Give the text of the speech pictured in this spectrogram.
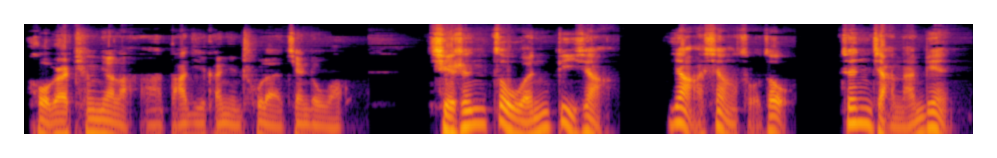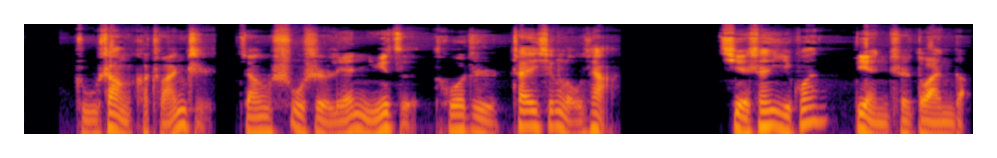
后边听见了啊！妲己赶紧出来见纣王，妾身奏闻陛下亚相所奏，真假难辨，主上可传旨，将术士连女子拖至摘星楼下，妾身一观便知端的。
